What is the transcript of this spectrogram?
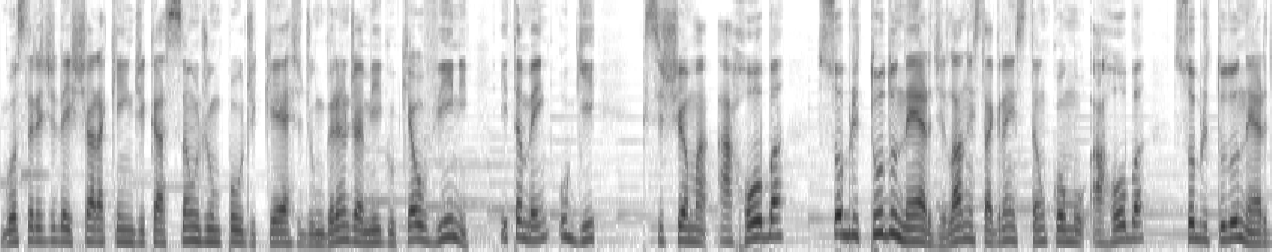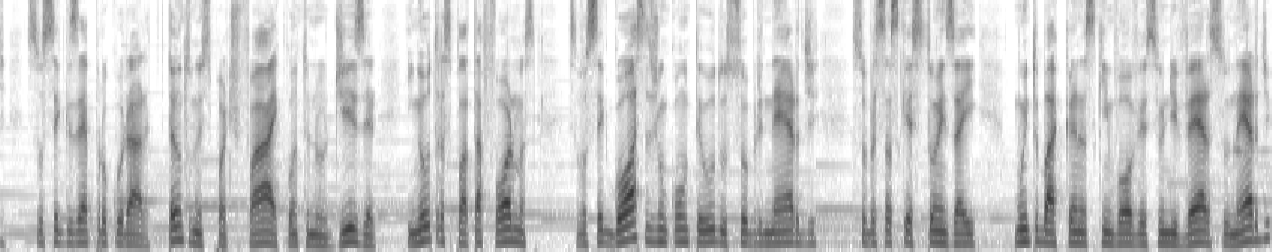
gostaria de deixar aqui a indicação de um podcast de um grande amigo que é o Vini e também o Gui, que se chama arroba Sobretudo Nerd. Lá no Instagram estão como arroba Sobretudo Nerd. Se você quiser procurar tanto no Spotify quanto no Deezer, em outras plataformas, se você gosta de um conteúdo sobre nerd, sobre essas questões aí muito bacanas que envolvem esse universo nerd,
